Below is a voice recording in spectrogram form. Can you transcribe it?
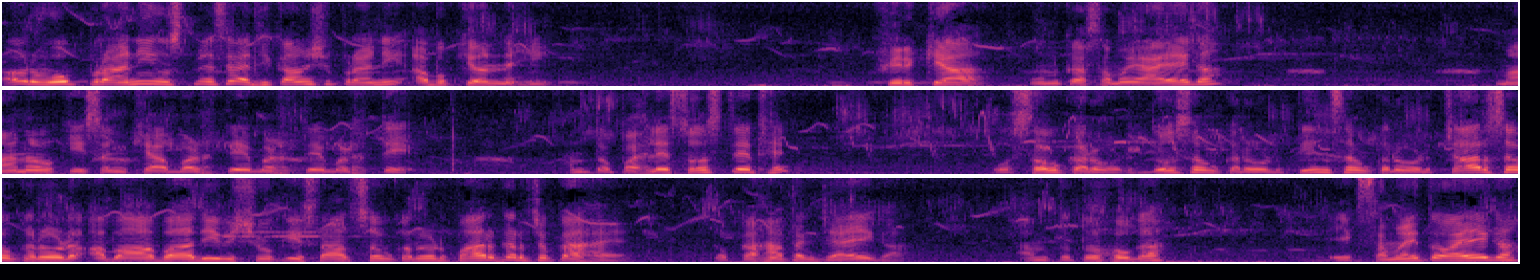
और वो प्राणी, उसमें से अधिकांश प्राणी अब क्यों नहीं? फिर क्या उनका समय आएगा? मानव की संख्या बढ़ते बढ़ते बढ़ते। हम तो पहले सोचते थे वो सौ करोड़ दो सौ करोड़ तीन सौ करोड़ चार सौ करोड़ अब आबादी विश्व की सात सौ करोड़ पार कर चुका है तो कहाँ तक जाएगा? हम तो, तो होगा एक समय तो आएगा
